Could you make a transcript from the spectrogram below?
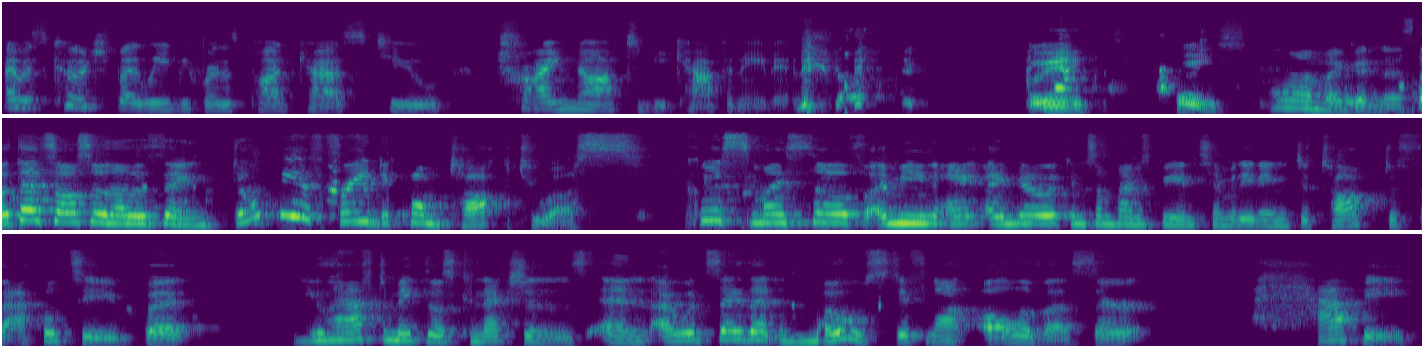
I, I was coached by Lee before this podcast to try not to be caffeinated. please, please. Oh my goodness! But that's also another thing. Don't be afraid to come talk to us. Chris, myself, I mean, I, I know it can sometimes be intimidating to talk to faculty, but you have to make those connections. And I would say that most, if not all of us, are happy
